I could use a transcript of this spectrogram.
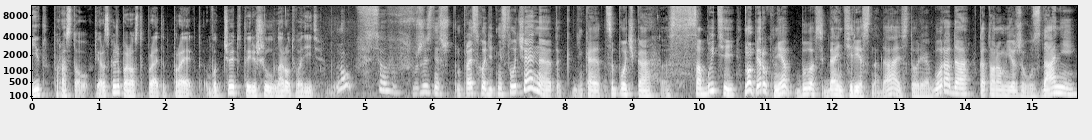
Гид по Ростову. И Расскажи, пожалуйста, про этот проект. Вот что это ты решил народ водить? Ну, все в жизни происходит не случайно, это некая цепочка э, событий. Ну, во-первых, мне было всегда интересно, да, история города, в котором я живу, зданий,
